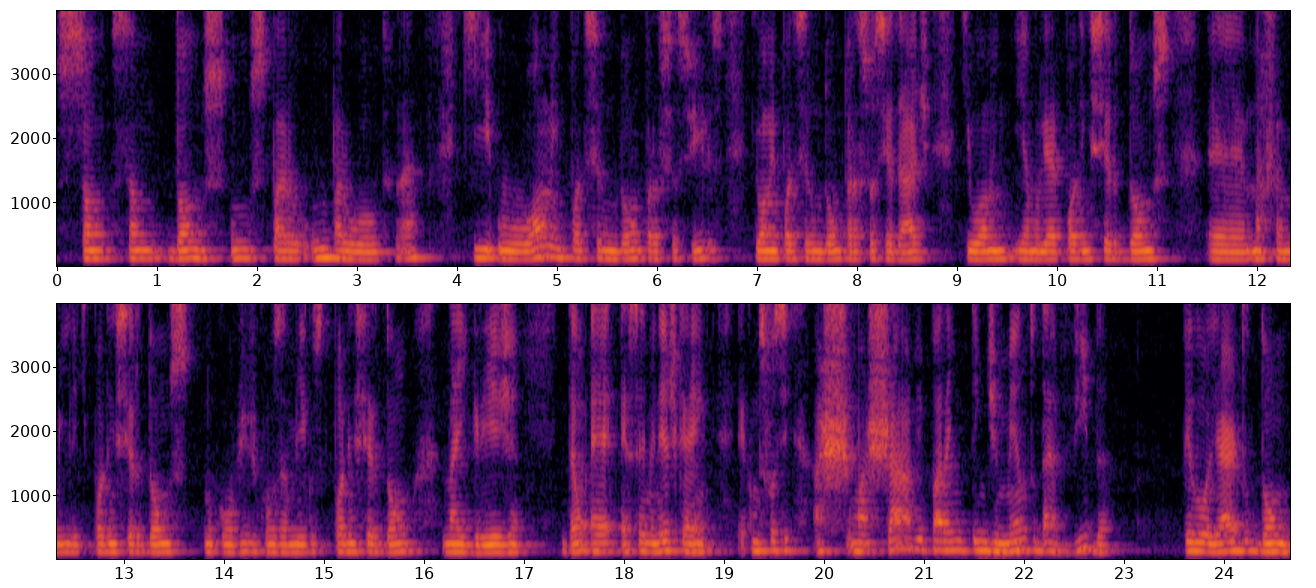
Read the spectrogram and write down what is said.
são, são dons uns para um para o outro, né? que o homem pode ser um dom para os seus filhos, que o homem pode ser um dom para a sociedade, que o homem e a mulher podem ser dons é, na família, que podem ser dons no convívio com os amigos, que podem ser dom na igreja. Então, é, essa hermenêutica é, é como se fosse uma chave para entendimento da vida pelo olhar do dom,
